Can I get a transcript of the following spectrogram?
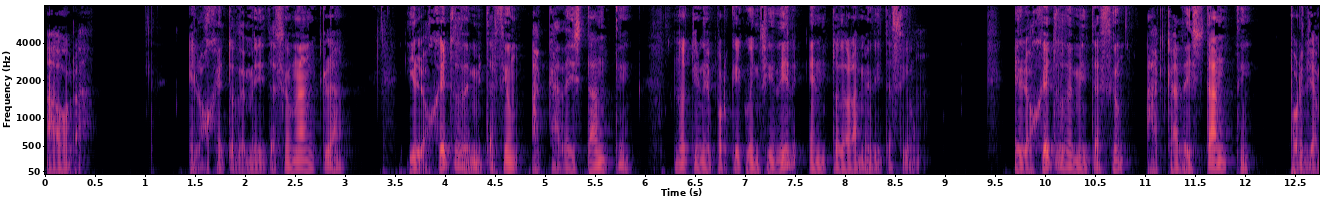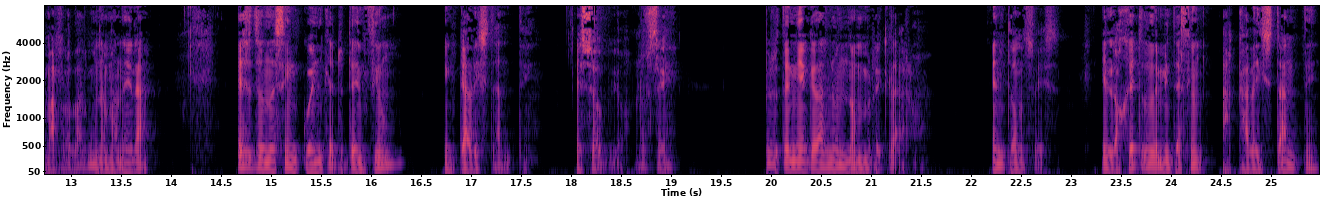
Ahora, el objeto de meditación ancla y el objeto de meditación a cada instante no tiene por qué coincidir en toda la meditación. El objeto de meditación a cada instante, por llamarlo de alguna manera, es donde se encuentra tu atención en cada instante. Es obvio, lo sé, pero tenía que darle un nombre claro. Entonces, el objeto de meditación a cada instante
